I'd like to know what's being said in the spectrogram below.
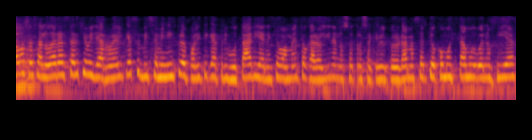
Vamos a saludar a Sergio Villarroel, que es el viceministro de Política Tributaria en este momento. Carolina, nosotros aquí en el programa. Sergio, ¿cómo está? Muy buenos días.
